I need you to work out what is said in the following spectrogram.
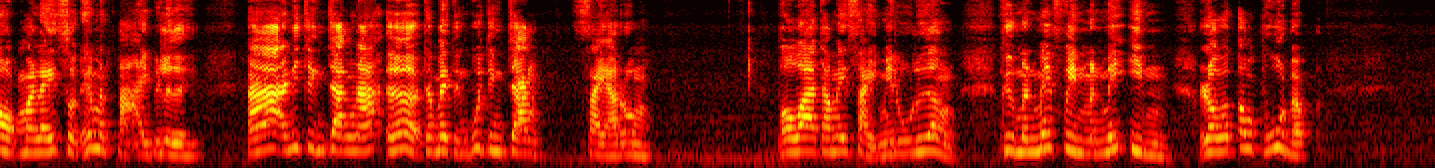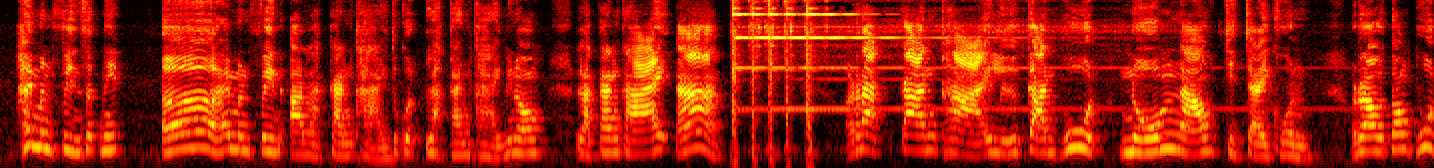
ออกมาไลฟ์สดให้มันตายไปเลย อ่า อันนี้จริงจังนะ เออทำไมถึงพูดจริงจัง ใส่อารมณ์ ราะว่าถ้าไม่ใส่ไม่รู้เรื่อง คือมันไม่ฟินมันไม่อิน เราก็ต้องพูดแบบ ให้มันฟินสักนิด เออ ให้มันฟินอะหลักการขายทุกคนหลักการขายพี่น้อง หลักการขายอ่าหลักการขายหรือการพูดโน้มน้าวจิตใจคน เราต้องพูด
